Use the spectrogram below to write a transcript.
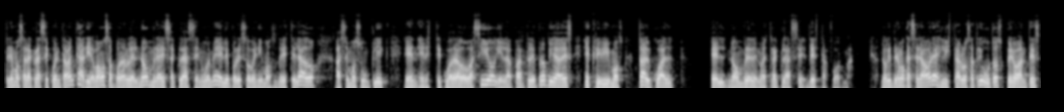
tenemos a la clase cuenta bancaria. Vamos a ponerle el nombre a esa clase en UML, por eso venimos de este lado, hacemos un clic en, en este cuadrado vacío y en la parte de propiedades escribimos tal cual el nombre de nuestra clase de esta forma. Lo que tenemos que hacer ahora es listar los atributos, pero antes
